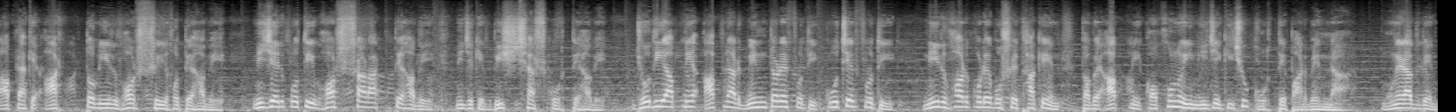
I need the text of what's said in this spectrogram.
আপনাকে আত্মনির্ভরশীল হতে হবে। নিজের প্রতি ভরসা রাখতে হবে। নিজেকে বিশ্বাস করতে হবে। যদি আপনি আপনার মেন্টরের প্রতি কোচের প্রতি নির্ভর করে বসে থাকেন, তবে আপনি কখনোই নিজে কিছু করতে পারবেন না। মনে রাখবেন,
